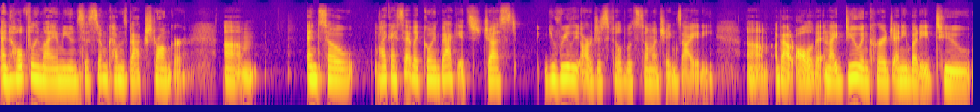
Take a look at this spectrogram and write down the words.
and hopefully my immune system comes back stronger. Um, and so, like I said, like going back, it's just you really are just filled with so much anxiety um, about all of it. And I do encourage anybody to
